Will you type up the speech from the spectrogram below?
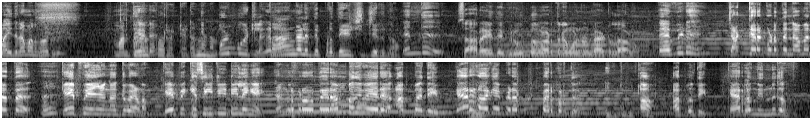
മൈദന മണം നോക്കി താങ്കൾ ഇത് പ്രതീക്ഷിച്ചിരുന്നോ? എന്ത്? സാറേ ഇത് ഗ്രൂപ്പ് പ്രവർത്തനം കൊണ്ടുണ്ടായിട്ടുള്ളതാണോ? എവിടെ? ചക്കരക്കുടത്തിന്റെ അമരത്ത്. കെ പി ഞങ്ങൾക്ക് വേണം. കെ പിക്ക് സീറ്റ് കിട്ടിയില്ലെങ്കിൽ ഞങ്ങൾ പ്രവർത്തകർ അമ്പത് പേര് ആത്മഹത്യയും. കേരള കെ പിയുടെ പരപ്പുറത്ത്. ആ ആത്മഹത്യയും. കേരളം നിന്ന് കത്തും.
